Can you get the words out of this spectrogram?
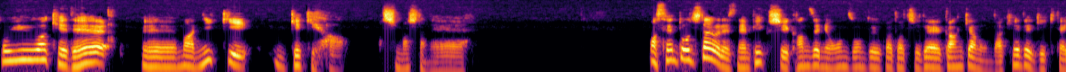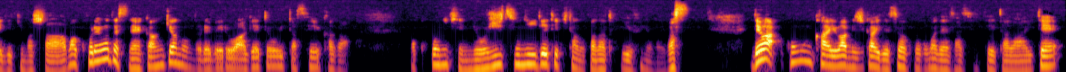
というわけで、えー、まあ、2機撃破しましたね。まあ、戦闘自体はですね、ピクシー完全に温存という形でガンキャノンだけで撃退できました。まあ、これはですね、ガンキャノンのレベルを上げておいた成果が、ここに来て如実に出てきたのかなというふうに思います。では、今回は短いですが、ここまでさせていただいて、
